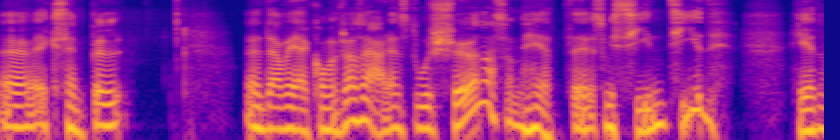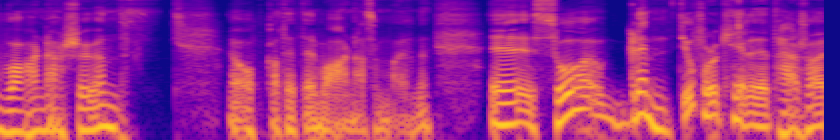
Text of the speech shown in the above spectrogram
Eh, eksempel eh, der hvor jeg kommer fra, så er det en stor sjø da, som, heter, som i sin tid het Varnasjøen. Oppkalt etter Varna. Som var, men, eh, så glemte jo folk hele dette her, så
